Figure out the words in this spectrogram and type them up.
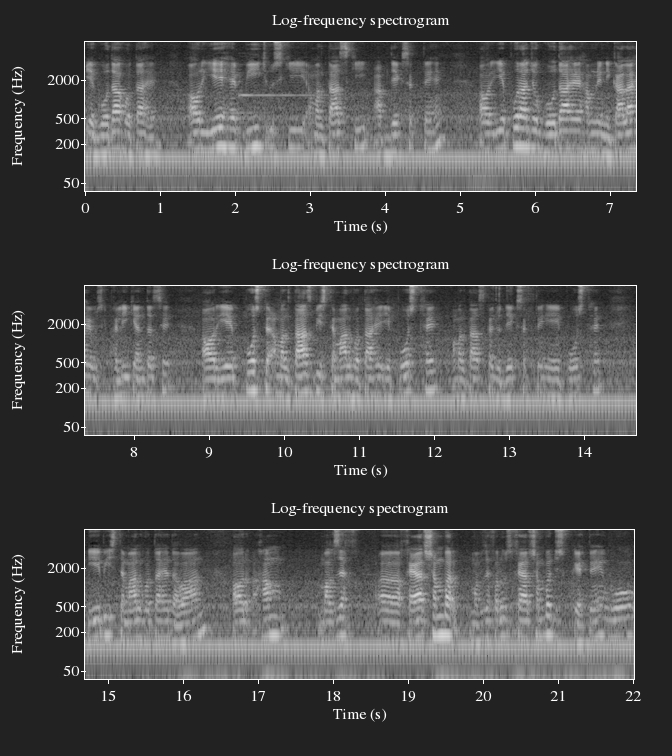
یہ گودا ہوتا ہے اور یہ ہے بیج اس کی عملتاس کی آپ دیکھ سکتے ہیں اور یہ پورا جو گودا ہے ہم نے نکالا ہے اس کی پھلی کے اندر سے اور یہ پوسٹ عملتاز بھی استعمال ہوتا ہے، یہ پوسٹ ہے عملتاز کا جو دیکھ سکتے ہیں، یہ پوسٹ ہے۔ یہ بھی استعمال ہوتا ہے دوان اور ہم مغز خیار شمبر، مغز فروز خیار شمبر جس کو کہتے ہیں، وہ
